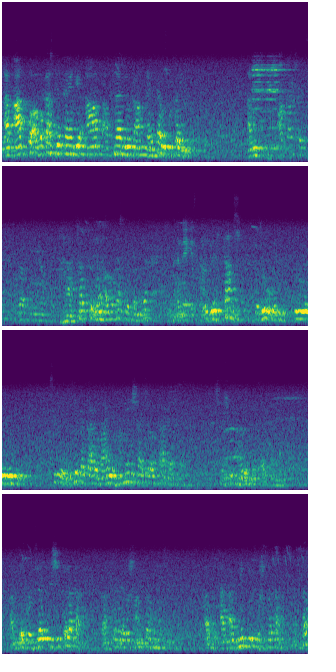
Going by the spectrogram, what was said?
अब आपको अवकाश देता है कि आप अपना जो काम रहता है उसको करिए। हम आकाश ऐसी पूरा दुनिया को हाँ सबको जो अवकाश देते हैं तो. इसलिए इसी प्रकार वायु हमेशा चलता रहता है। में चलता है। अब देखो जल की शीतलता तो आपके अंदर वो शांत होना चाहिए। अब अग्नि की उष्णता मतलब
